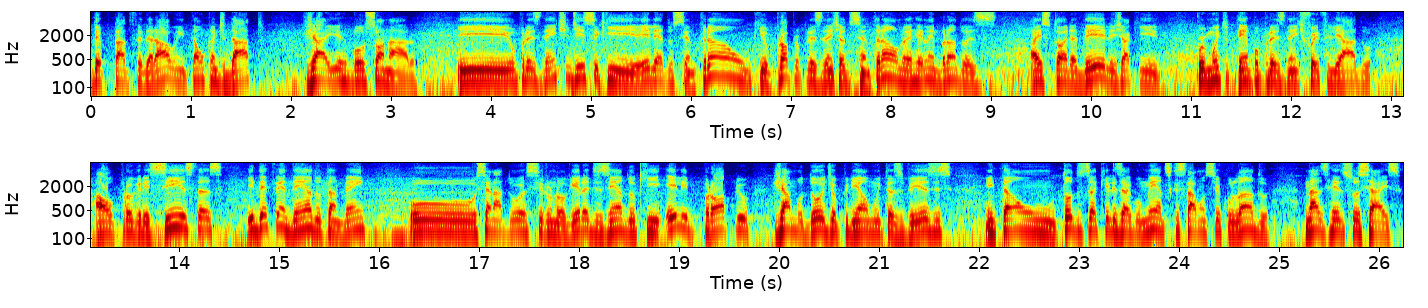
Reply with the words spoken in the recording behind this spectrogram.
deputado federal, então candidato Jair Bolsonaro. E o presidente disse que ele é do Centrão, que o próprio presidente é do Centrão, né? relembrando a história dele, já que por muito tempo o presidente foi filiado ao Progressistas e defendendo também o senador Ciro Nogueira, dizendo que ele próprio já mudou de opinião muitas vezes. Então, todos aqueles argumentos que estavam circulando nas redes sociais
